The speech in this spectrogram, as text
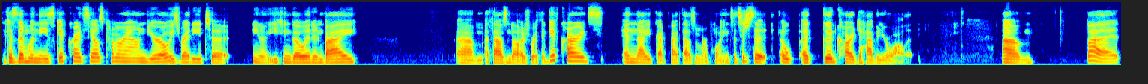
because then when these gift card sales come around you're always ready to you know you can go in and buy um a thousand dollars worth of gift cards and now you've got five thousand more points. It's just a, a, a good card to have in your wallet. Um but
